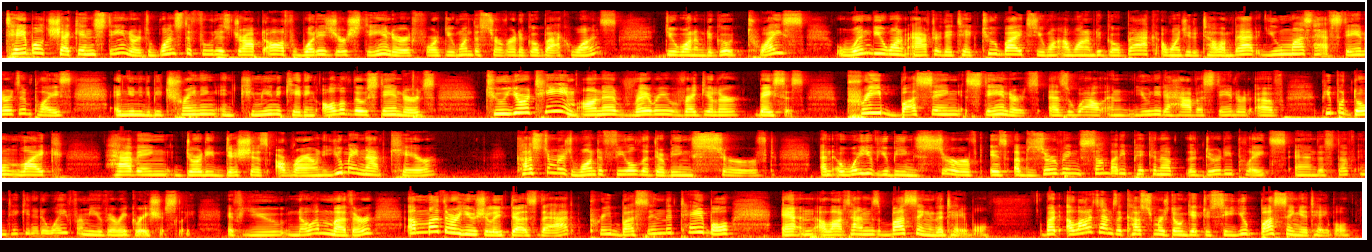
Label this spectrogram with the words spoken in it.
table check-in standards. Once the food is dropped off what is your standard for do you want the server to go back once do you want them to go twice? When do you want them after they take two bites? You want I want them to go back. I want you to tell them that. You must have standards in place and you need to be training and communicating all of those standards to your team on a very regular basis. Pre busing standards as well. And you need to have a standard of people don't like having dirty dishes around. You may not care. Customers want to feel that they're being served. And a way of you being served is observing somebody picking up the dirty plates and the stuff and taking it away from you very graciously. If you know a mother, a mother usually does that, pre bussing the table and a lot of times bussing the table. But a lot of times the customers don't get to see you bussing a table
